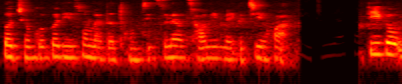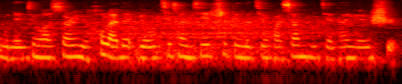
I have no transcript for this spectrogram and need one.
和全国各地送来的统计资料草拟每个计划。第一个五年计划虽然与后来的由计算机制定的计划相比简单原始，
